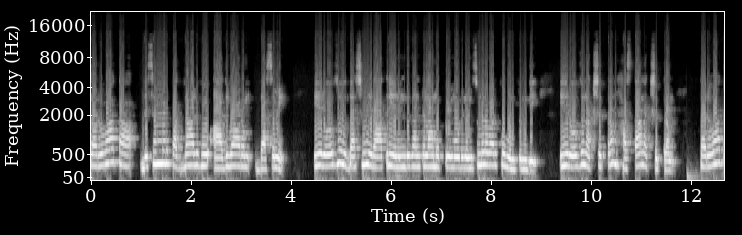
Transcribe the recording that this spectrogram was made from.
తరువాత డిసెంబర్ పద్నాలుగు ఆదివారం దశమి. ఈ రోజు దశమి రాత్రి ఎనిమిది గంటల ముప్పై మూడు నిమిషముల వరకు ఉంటుంది. ఈ రోజు నక్షత్రం హస్తా నక్షత్రం. తరువాత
